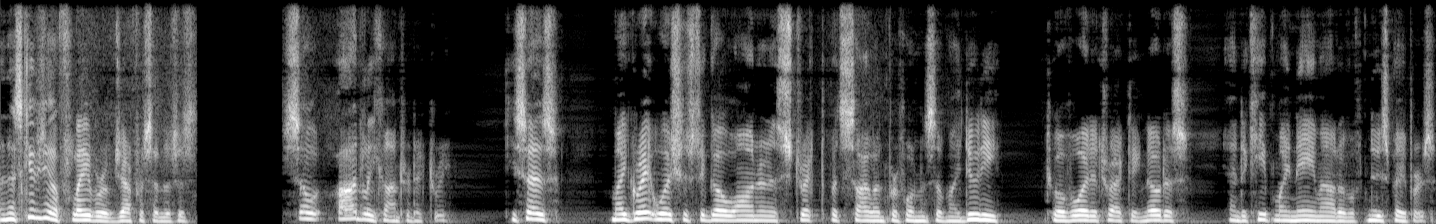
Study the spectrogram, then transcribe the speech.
And this gives you a flavor of Jefferson, which is so oddly contradictory. He says, My great wish is to go on in a strict but silent performance of my duty, to avoid attracting notice, and to keep my name out of newspapers,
